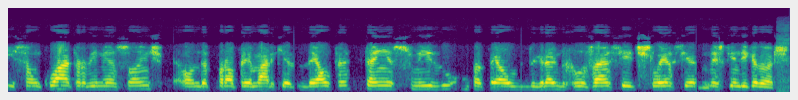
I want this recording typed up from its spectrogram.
e são quatro dimensões onde a própria marca Delta tem assumido um papel de grande relevância e de excelência nestes indicadores.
